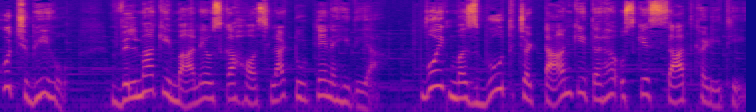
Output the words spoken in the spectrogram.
कुछ भी हो विल्मा की माँ ने उसका हौसला टूटने नहीं दिया। वो एक मज़बूत चट्टान की तरह उसके साथ खड़ी थी।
